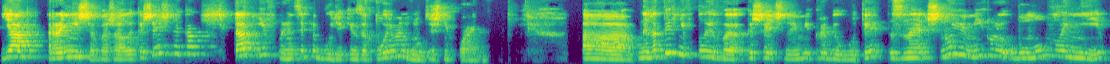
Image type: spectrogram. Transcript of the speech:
як раніше вважали кишечника, так і, в принципі, будь-яких захворювань внутрішніх органів. Негативні впливи кишечної мікробіоти значною мірою обумовлені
